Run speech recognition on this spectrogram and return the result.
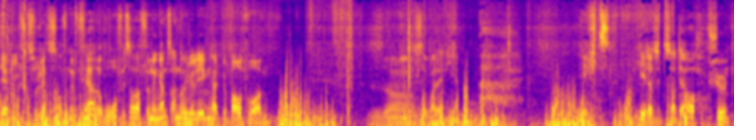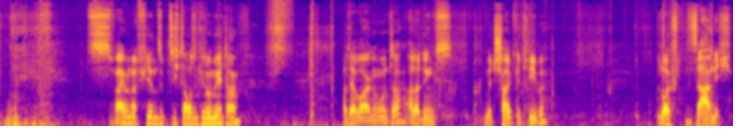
Der lief zuletzt auf einem Pferdehof, ist aber für eine ganz andere Gelegenheit gebaut worden. So, was haben wir denn hier? Echt, Ledersitz hat er auch. Schön. 274.000 Kilometer hat der Wagen runter, allerdings mit Schaltgetriebe. Läuft sahnig.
